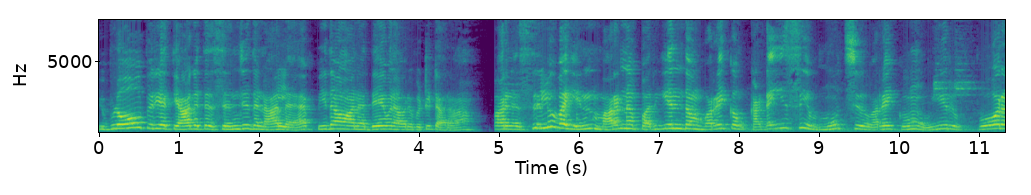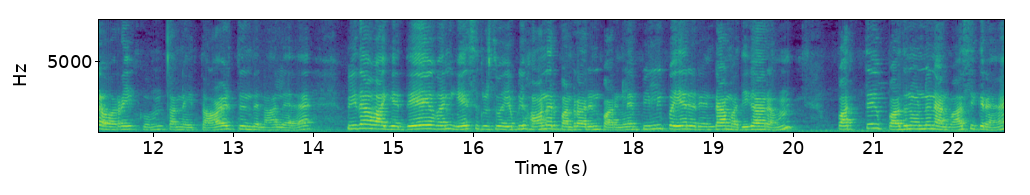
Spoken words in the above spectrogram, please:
இவ்வளோ பெரிய தியாகத்தை செஞ்சதுனால பிதாவான தேவன் அவரை விட்டுட்டாரா? பாருங்க சிலுவையின் மரண பரியந்தம் வரைக்கும் கடைசி மூச்சு வரைக்கும் உயிர் போற வரைக்கும் தன்னை தாழ்த்துந்தனால பிதாவாகிய தேவன் இயேசு கிறிஸ்துவை எப்படி ஹானர் பண்றாருன்னு பாருங்களேன். பிலிப்பெயர் ரெண்டாம் அதிகாரம் பத்து பதினொன்று நான் வாசிக்கிறேன்.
